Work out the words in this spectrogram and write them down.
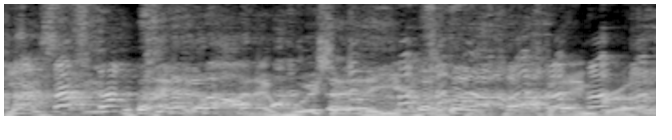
He is dead on. I wish I had a year subscription to Bang Bros.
